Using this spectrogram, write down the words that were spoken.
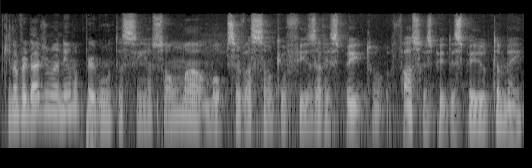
que na verdade não é nenhuma pergunta, assim, é só uma, uma observação que eu fiz a respeito, faço a respeito desse período também.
